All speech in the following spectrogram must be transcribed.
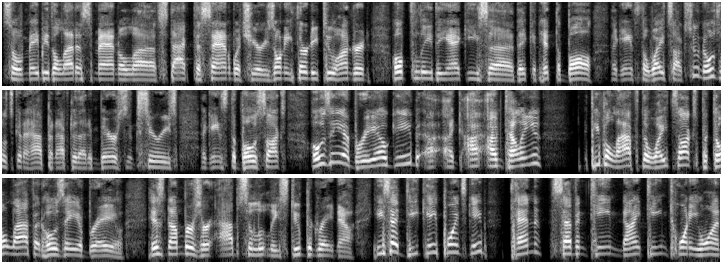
so maybe the Lettuce man will uh, stack the sandwich here. He's only thirty two hundred. Hopefully the Yankees uh, they can hit the ball against the White Sox. Who knows what's going to happen after that embarrassing series against the Bo Sox. Jose Abreu, Gabe, uh, I, I, I'm telling you, people laugh at the White Sox, but don't laugh at Jose Abreu. His numbers are absolutely stupid right now. He's had DK points, Gabe, 10, 17, 19, 21.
